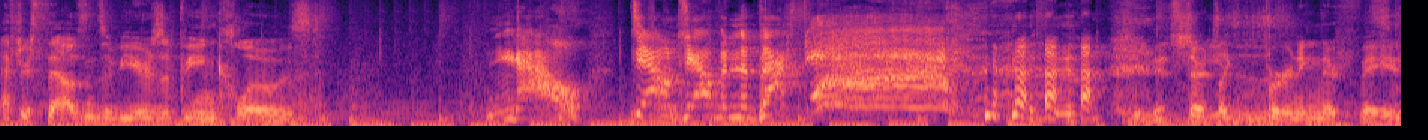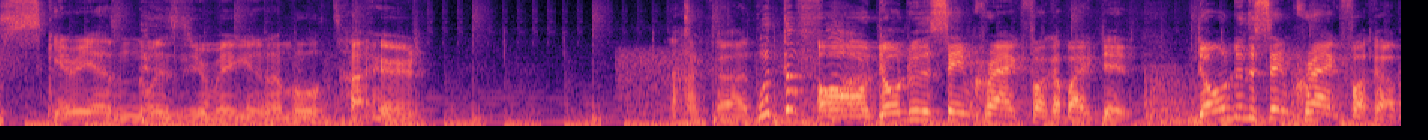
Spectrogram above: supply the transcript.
after thousands of years of being closed. No! Don't open the box! Ah! It starts like burning their face. Scary ass noises you're making, and I'm a little tired. Oh god. What the oh, fuck? Oh, don't do the same crag fuck up I did. Don't do the same crag fuck up.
